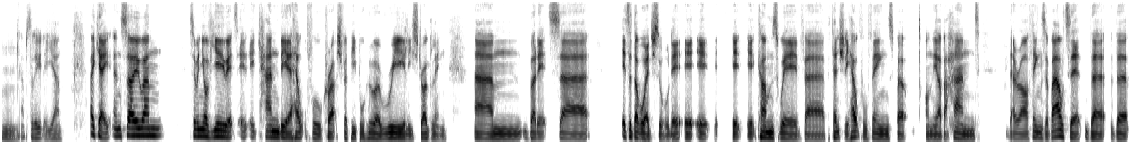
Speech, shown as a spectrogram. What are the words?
Mm, absolutely, yeah. Okay, and so um, so in your view, it's it, it can be a helpful crutch for people who are really struggling um, but it's uh, it's a double-edged sword. It it it it, it comes with uh, potentially helpful things, but on the other hand, there are things about it that that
